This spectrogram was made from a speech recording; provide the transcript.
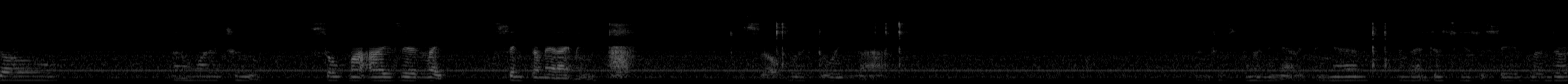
So I don't want it to soak my eyes in, like sink them in, I mean. So we're doing that. I'm just blending everything in and then just use the same blender.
